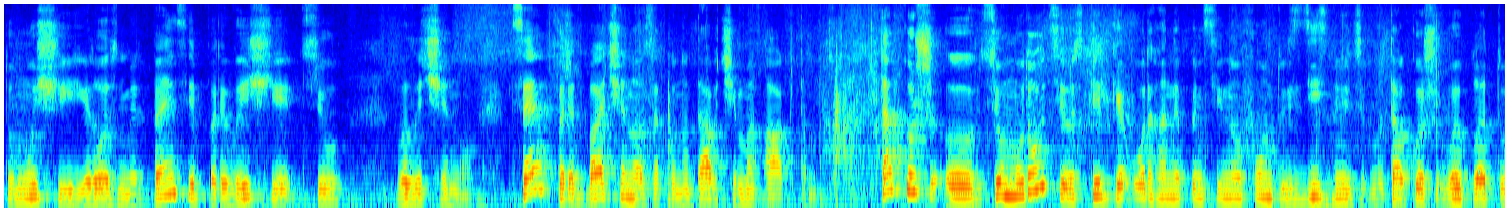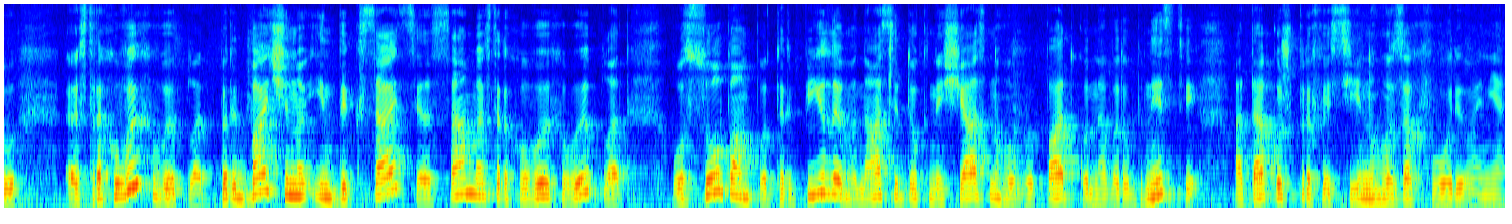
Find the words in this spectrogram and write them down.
Тому що її розмір пенсії перевищує цю величину. Це передбачено законодавчими актами. Також е, в цьому році, оскільки органи пенсійного фонду здійснюють також виплату е, страхових виплат, передбачено індексація саме страхових виплат особам потерпілим внаслідок нещасного випадку на виробництві, а також професійного захворювання.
